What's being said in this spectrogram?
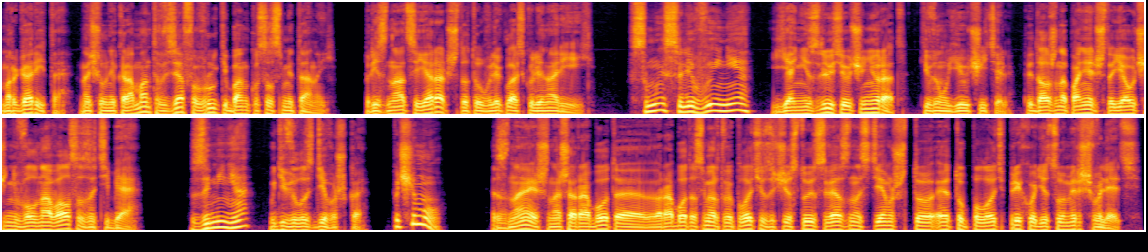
«Маргарита», — начал некромант, взяв в руки банку со сметаной. «Признаться, я рад, что ты увлеклась кулинарией». «В смысле, вы не...» «Я не злюсь и очень рад», — кивнул ей учитель. «Ты должна понять, что я очень волновался за тебя». «За меня?» — удивилась девушка. «Почему?» Знаешь, наша работа, работа с мертвой плотью зачастую связана с тем, что эту плоть приходится умерщвлять.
